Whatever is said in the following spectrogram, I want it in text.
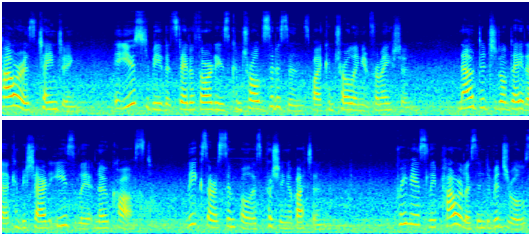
Power is changing. It used to be that state authorities controlled citizens by controlling information. Now digital data can be shared easily at no cost. Leaks are as simple as pushing a button. Previously powerless individuals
